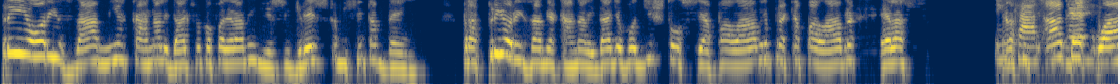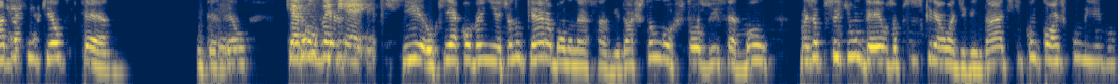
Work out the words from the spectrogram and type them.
priorizar a minha carnalidade, foi o que eu falei lá no início, igrejas que eu me sinta bem. Para priorizar a minha carnalidade, eu vou distorcer a palavra para que a palavra ela, ela fique né? adequada com o que eu quero. Entendeu? Que é conveniente. E, o que é conveniente. Eu não quero abandonar essa vida. Eu acho tão gostoso, isso é bom, mas eu preciso de um Deus, eu preciso criar uma divindade que concorde comigo.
